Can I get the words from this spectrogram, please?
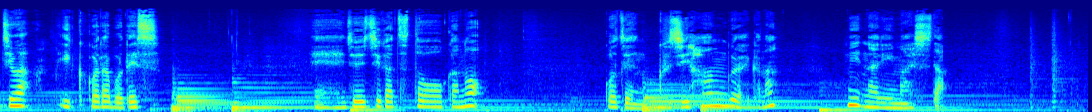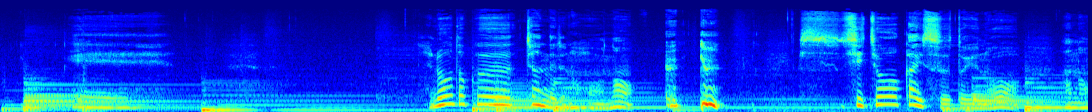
にちは、いくコラボです、えー、11月10日の午前9時半ぐらいかな。になりました。えー、朗読チャンネルの方の 視聴回数というのをあの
